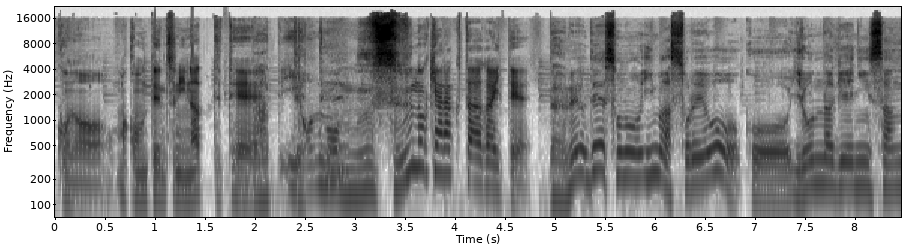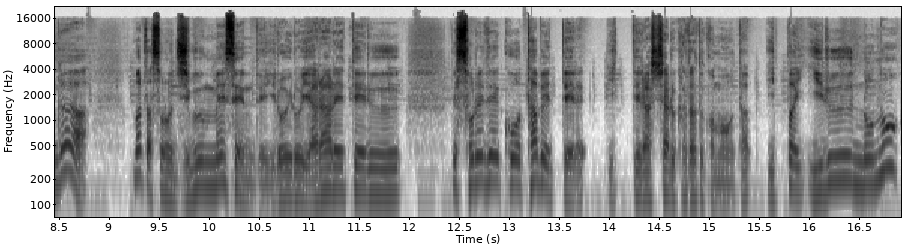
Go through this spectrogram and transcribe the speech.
個の、まあ、コンテンツになってていろんもう無数のキャラクターがいて。だよね。でその今それをこういろんな芸人さんがまたその自分目線でいろいろやられてる。でそれでこう食べていってらっしゃる方とかもいっぱいいるのの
